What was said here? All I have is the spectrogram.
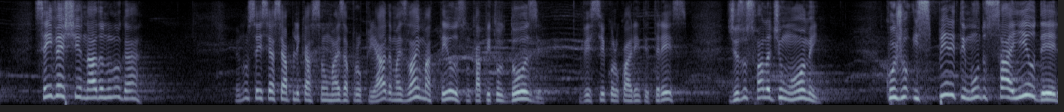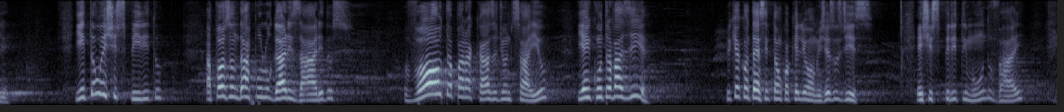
sem vestir nada no lugar. Eu não sei se essa é a aplicação mais apropriada, mas lá em Mateus, no capítulo 12, versículo 43, Jesus fala de um homem cujo espírito imundo saiu dele. E então este espírito, após andar por lugares áridos, volta para a casa de onde saiu e a encontra vazia. E o que acontece então com aquele homem? Jesus diz: Este espírito imundo vai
